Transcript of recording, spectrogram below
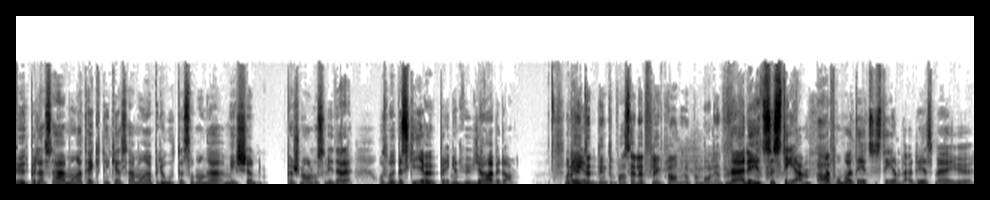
Utbilda så här många tekniker, så här många piloter, så många missionpersonal och så vidare. Och så får vi beskriva utbildningen, hur gör vi då? Och Ja, det, är ju- inte, det är inte bara att sälja ett flygplan uppenbarligen. Nej, det är ett system. Ja. Man får ihåg att det är ett system där. Det som är ju,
